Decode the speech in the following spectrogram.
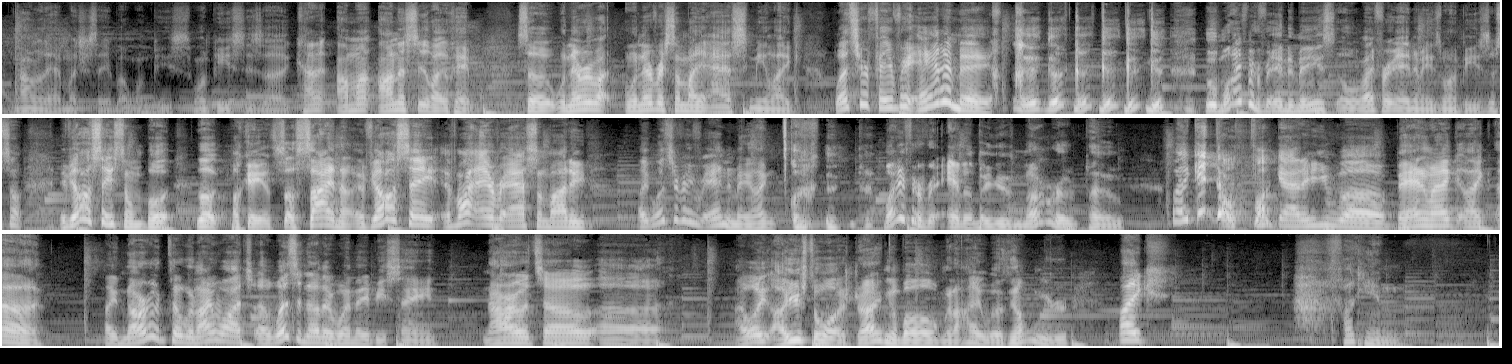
I don't really have much to say about One Piece. One Piece is uh kind of I'm honestly like okay. So whenever whenever somebody asks me like, "What's your favorite anime?" well, my favorite anime is oh my favorite anime is One Piece. If so, if y'all say some bull, look okay. So side note, if y'all say if I ever ask somebody like, "What's your favorite anime?" Like, my favorite anime is Naruto. Like, get the fuck out of you uh bandwagon. Like, uh, like Naruto. When I watch, uh, what's another one they be saying? Naruto. Uh I I used to watch Dragon Ball when I was younger. Like, fucking,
